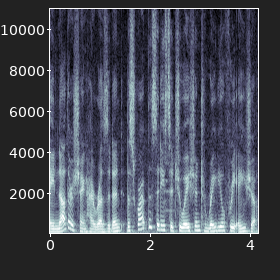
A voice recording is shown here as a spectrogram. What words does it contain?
Another Shanghai resident described the city's situation to Radio Free Asia.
